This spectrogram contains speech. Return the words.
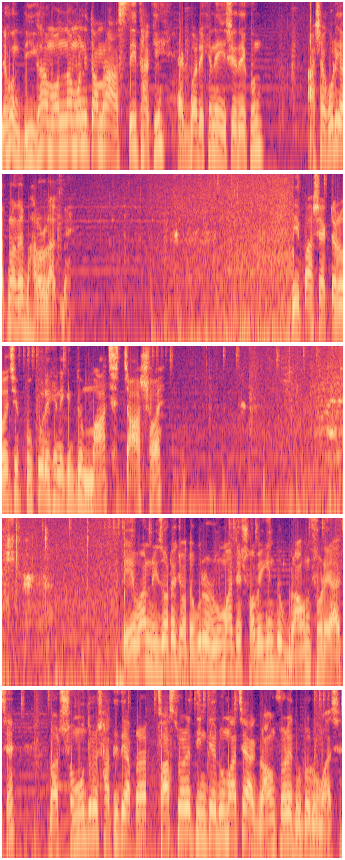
দেখুন, দীঘা মন্দামণি তো আমরা আসতেই থাকি। একবার এখানে এসে দেখুন, আশা করি আপনাদের ভালো লাগবে। এই পাশে একটা রয়েছে পুকুর, এখানে কিন্তু মাছ চাষ হয়। এ ওয়ান রিসর্টে যতগুলো রুম আছে, সবই কিন্তু গ্রাউন্ড ফ্লোরে আছে। বাট সমুদ্র সাথীতে আপনার ফার্স্ট ফ্লোরে তিনটে রুম আছে আর গ্রাউন্ড ফ্লোরে দুটো রুম আছে।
